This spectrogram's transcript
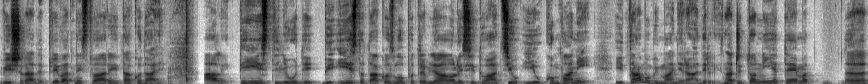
više rade privatne stvari i tako dalje. Ali ti isti ljudi bi isto tako zloupotrebljavali situaciju i u kompaniji i tamo bi manje radili. Znači to nije tema e,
